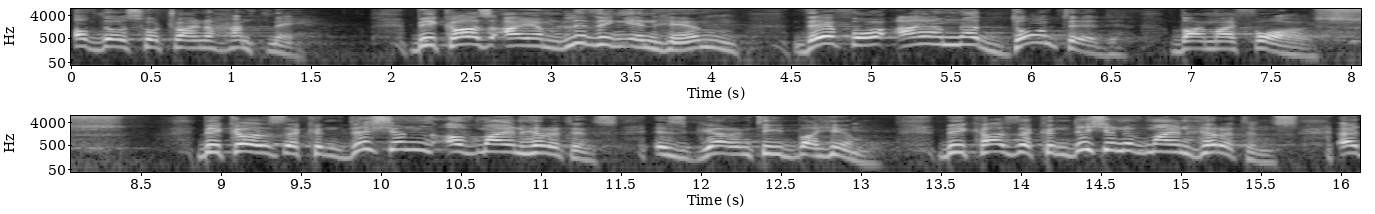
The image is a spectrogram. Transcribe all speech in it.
of those who are trying to hunt me. Because I am living in him, therefore I am not daunted by my foes. Because the condition of my inheritance is guaranteed by him. Because the condition of my inheritance is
